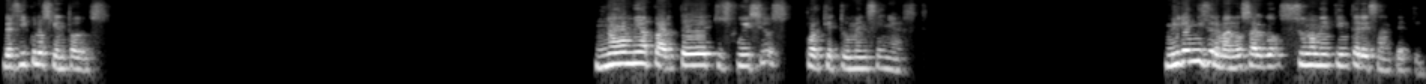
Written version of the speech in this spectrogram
Versículo 102. No me aparté de tus juicios porque tú me enseñaste. Miren mis hermanos algo sumamente interesante aquí.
